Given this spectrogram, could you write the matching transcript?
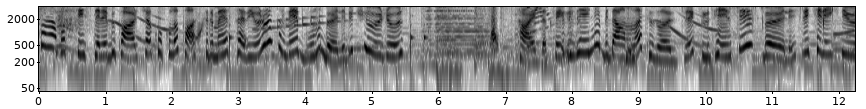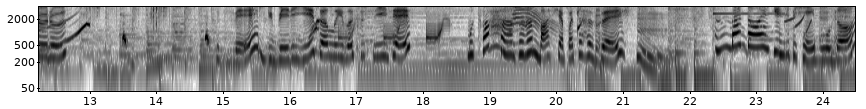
Sonra patatesleri bir parça kokulu pastırmaya sarıyoruz ve bunu böyle büküyoruz sardık ve üzerine bir damla kızılcık glutensiz böylece reçel ekliyoruz. Ve biberiye dalıyla süsleyeceğiz. Mutfak sanatının başyapıtı hazır. Ben daha ilginç bir şey buldum.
